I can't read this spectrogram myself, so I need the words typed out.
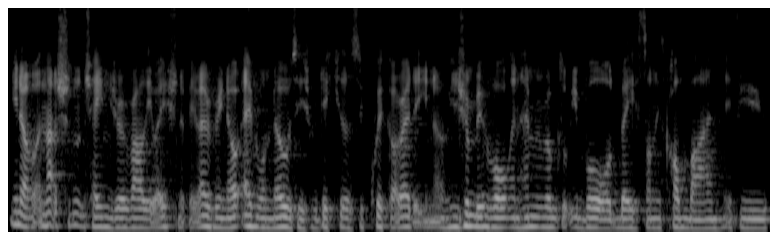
you know, and that shouldn't change your evaluation of him. Every know, everyone knows he's ridiculously quick already. You know, you shouldn't be vaulting Henry Ruggs up your board based on his combine if you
